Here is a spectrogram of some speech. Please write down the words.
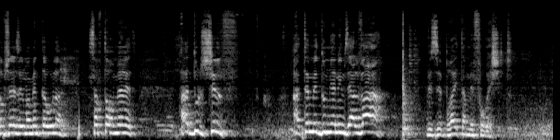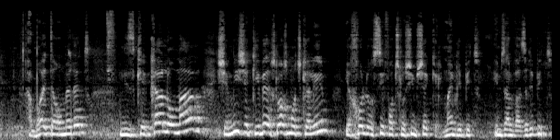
לא משנה זה לממן את האולם. סבתא אומרת, אדול שילף, אתם מדומיינים, זה הלוואה. וזה ברייתא מפורשת. הברייתא אומרת, נזקקה לומר שמי שקיבל 300 שקלים יכול להוסיף עוד 30 שקל. מה עם ריבית? אם זה הלוואה זה ריבית.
